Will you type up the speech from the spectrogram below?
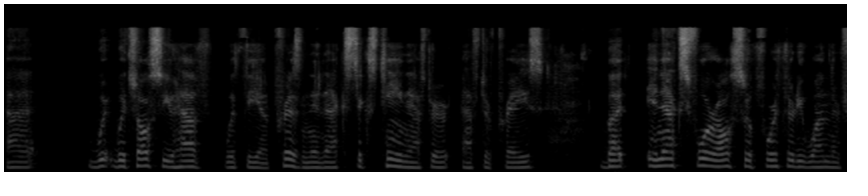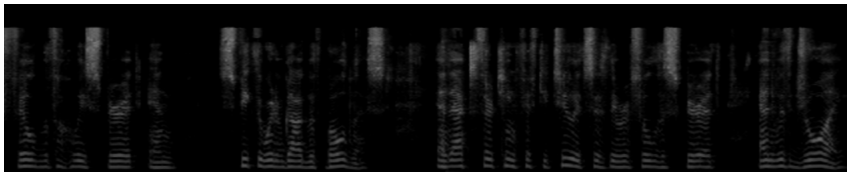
uh, which also you have with the uh, prison in Acts 16 after after praise. But in Acts 4, also 431, they're filled with the Holy Spirit and speak the word of God with boldness. And Acts 13 52, it says they were filled with the Spirit and with joy.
